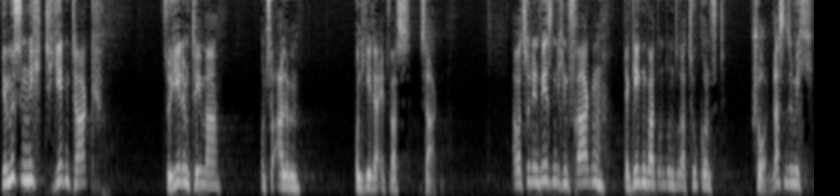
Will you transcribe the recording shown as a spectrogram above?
Wir müssen nicht jeden Tag zu jedem Thema und zu allem und jeder etwas sagen. Aber zu den wesentlichen Fragen der Gegenwart und unserer Zukunft schon. Lassen Sie mich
